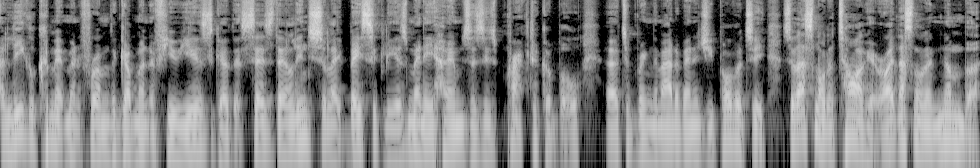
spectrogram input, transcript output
a legal commitment from the government a few years ago that says they'll insulate basically as many homes as is practicable uh, to bring them out of energy poverty. So that's not a target, right? That's not a number.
